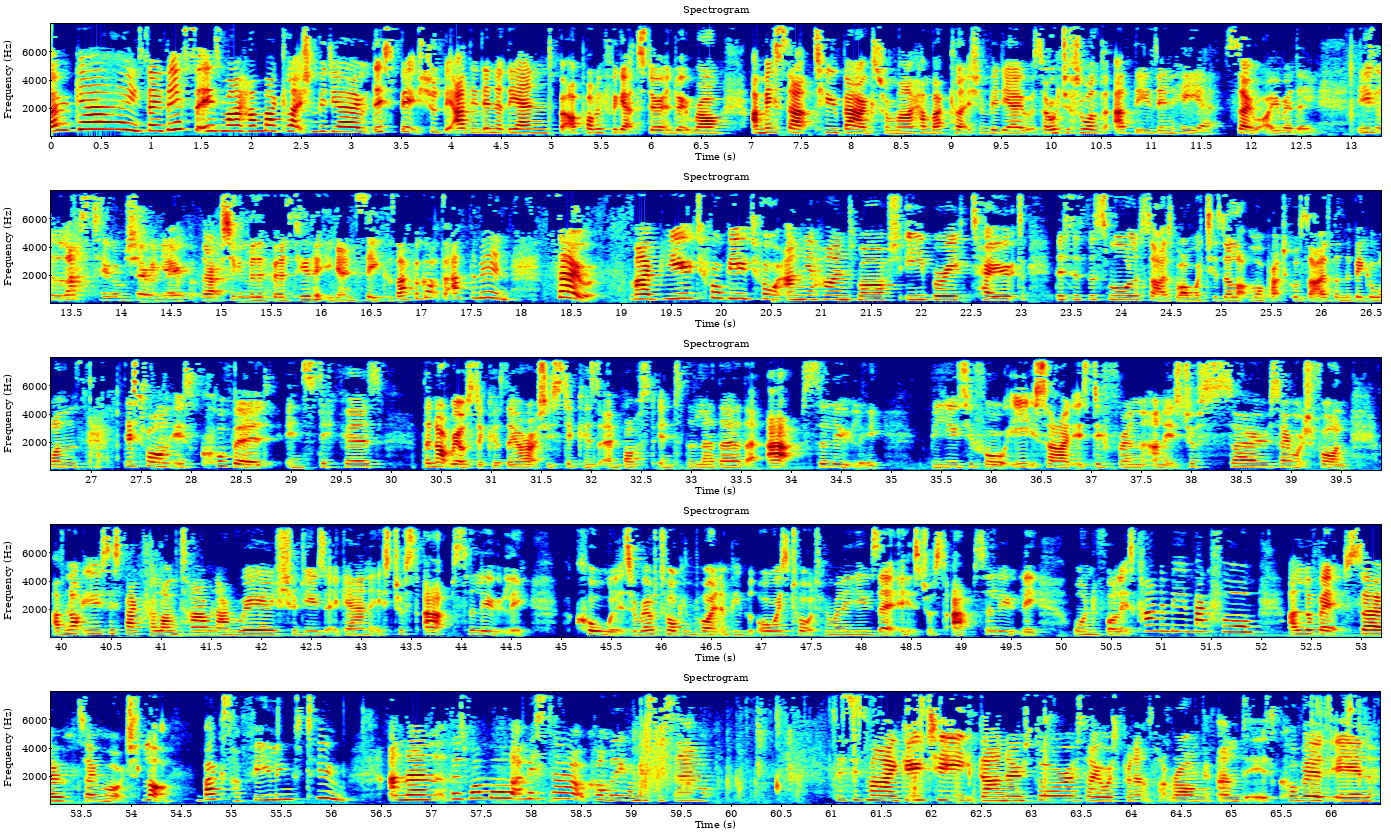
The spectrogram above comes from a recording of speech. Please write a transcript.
Okay, so this is my handbag collection video. This bit should be added in at the end, but I'll probably forget to do it and do it wrong. I missed out two bags from my handbag collection video, so I just want to add these in here. So, are you ready? These are the last two I'm showing you, but they're actually going to be the first two that you're going to see because I forgot to add them in. So, my beautiful, beautiful Anya Hindmarch Ebury tote. This is the smaller size one, which is a lot more practical size than the bigger ones. This one is covered in stickers. They're not real stickers, they are actually stickers embossed into the leather. They're absolutely beautiful. Each side is different and it's just so, so much fun. I've not used this bag for a long time and I really should use it again. It's just absolutely cool. It's a real talking point and people always talk to me when I use it. It's just absolutely wonderful. It's kind of me in bag form. I love it so, so much. Look, bags have feelings too. And then there's one more that I missed out. I can't believe I missed this out. This is my Gucci Dinosaurus. I always pronounce that wrong. And it's covered in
